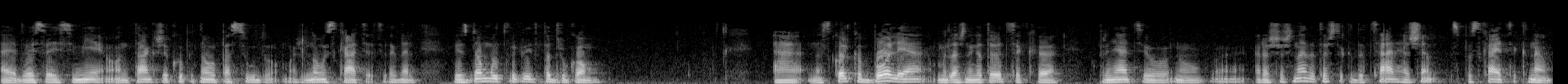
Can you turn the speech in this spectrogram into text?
Э, для своей семьи, он также купит новую посуду, может, новую скатерть и так далее. Весь дом будет выглядеть по-другому. А насколько более мы должны готовиться к принятию ну, э, Рашашана, это то, что когда царь Хашем спускается к нам.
